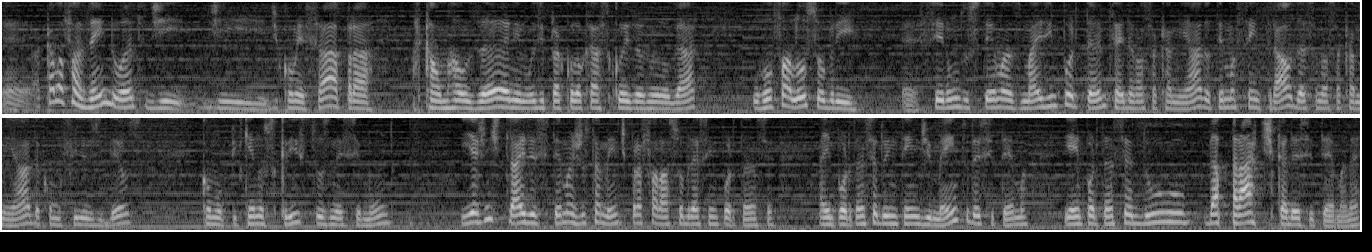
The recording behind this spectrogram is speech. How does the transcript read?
é, acaba fazendo antes de, de, de começar para acalmar os ânimos e para colocar as coisas no lugar, o Rô falou sobre é, ser um dos temas mais importantes aí da nossa caminhada, o tema central dessa nossa caminhada como filhos de Deus, como pequenos cristos nesse mundo. E a gente traz esse tema justamente para falar sobre essa importância, a importância do entendimento desse tema e a importância do, da prática desse tema, né?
